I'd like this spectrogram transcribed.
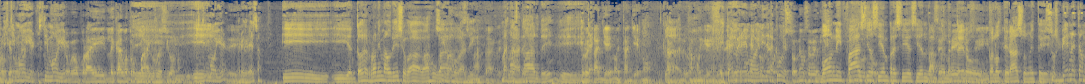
No Steve. Moyer, Si- Steve si Moyer. lo veo por ahí, le caigo a trompa y lo lesiono. y, Steve Moyer regresa. Y, y entonces Ronnie Mauricio va, va a Sí, jugar. va a jugar, sí. Más tarde. Más Más tarde. tarde. y- Pero Está- están llenos, están llenos. Claro. Está, está muy bien. Está en El- veremos, el Eli de la Cruz. El torneo se ve bien. Bonifacio Incluso siempre sigue siendo un las estrellas, pelotero, sí, un sí, peloterazo en este. Sus piernas están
